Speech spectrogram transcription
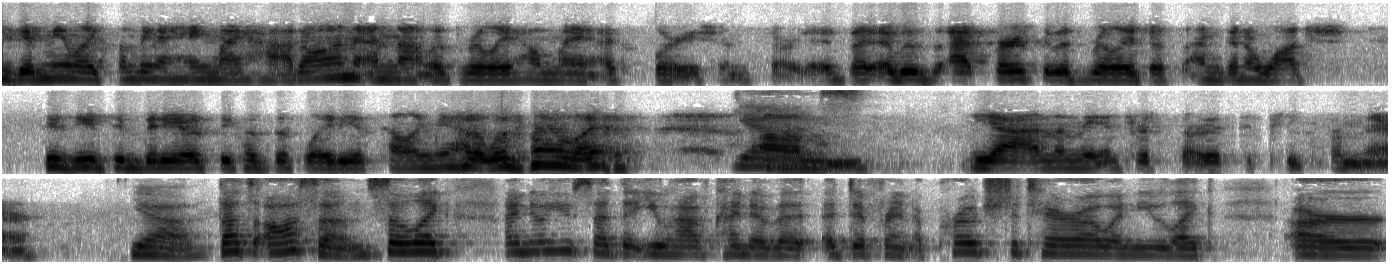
to give me like something to hang my hat on. And that was really how my exploration started. But it was at first, it was really just I'm gonna watch these YouTube videos because this lady is telling me how to live my life. Yes. Um, yeah, and then the interest started to peak from there. Yeah, that's awesome. So, like, I know you said that you have kind of a, a, different approach to tarot and you, like, are,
